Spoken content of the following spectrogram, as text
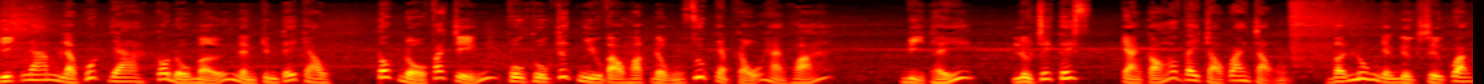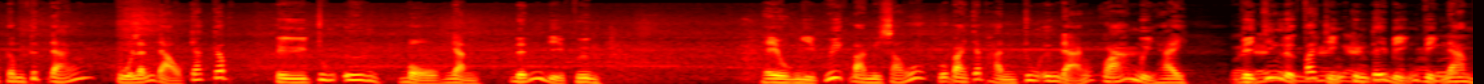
Việt Nam là quốc gia có độ mở nền kinh tế cao, tốc độ phát triển phụ thuộc rất nhiều vào hoạt động xuất nhập khẩu hàng hóa. Vì thế, logistics càng có vai trò quan trọng và luôn nhận được sự quan tâm thích đáng của lãnh đạo các cấp từ trung ương, bộ, ngành đến địa phương. Theo nghị quyết 36 của Ban chấp hành Trung ương Đảng khóa 12 về chiến lược phát triển kinh tế biển Việt Nam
